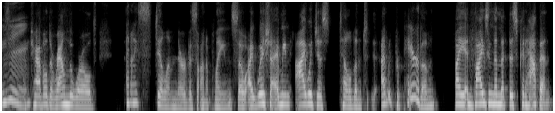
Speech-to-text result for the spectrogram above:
Mhm. i've traveled around the world and i still am nervous on a plane so i wish i mean i would just tell them to i would prepare them by advising them that this could happen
